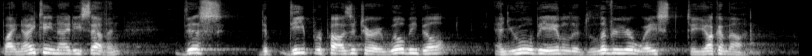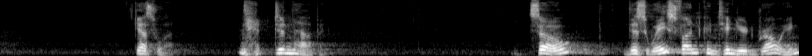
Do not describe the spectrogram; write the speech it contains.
by 1997, this deep repository will be built, and you will be able to deliver your waste to Yucca Mountain. Guess what? It didn't happen. So this waste fund continued growing.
